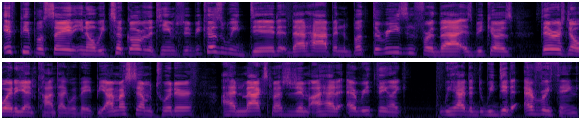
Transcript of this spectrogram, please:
if people say, you know, we took over the TeamSpeak because we did, that happened. But the reason for that is because there is no way to get in contact with AP. I messaged him on Twitter. I had Max message him. I had everything. Like we had to, we did everything.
